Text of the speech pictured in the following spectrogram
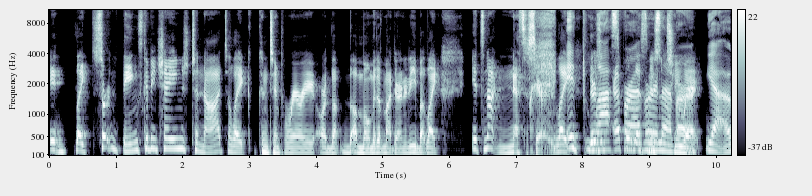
It like certain things could be changed to not to like contemporary or the a moment of modernity, but like it's not necessary. Like it there's an effortlessness to it, yeah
